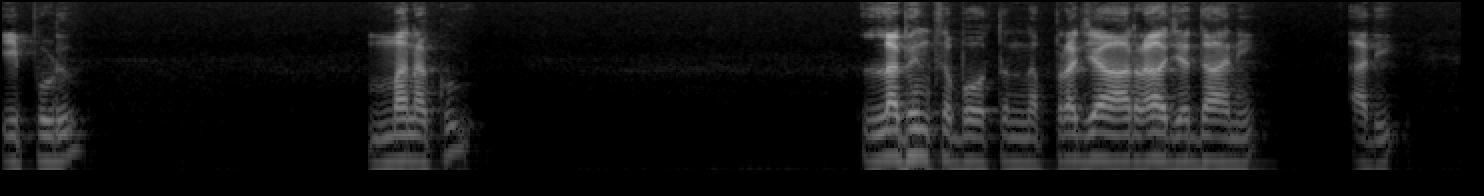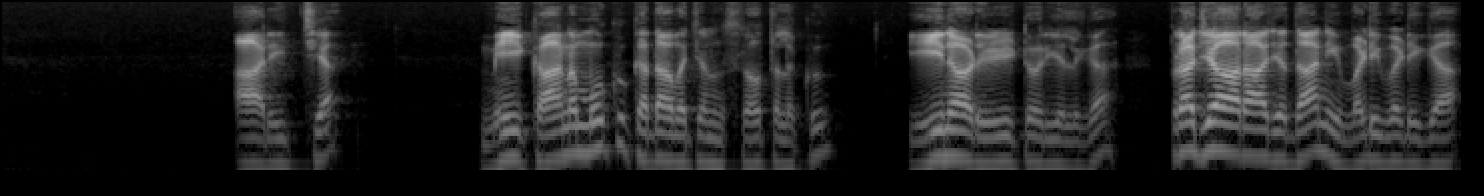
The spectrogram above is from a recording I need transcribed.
ఇప్పుడు మనకు లభించబోతున్న ప్రజా రాజధాని అది ఆ రీత్యా మీ కానమూకు కథావచనం శ్రోతలకు ఈనాడు ఎడిటోరియల్గా ప్రజా రాజధాని వడివడిగా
